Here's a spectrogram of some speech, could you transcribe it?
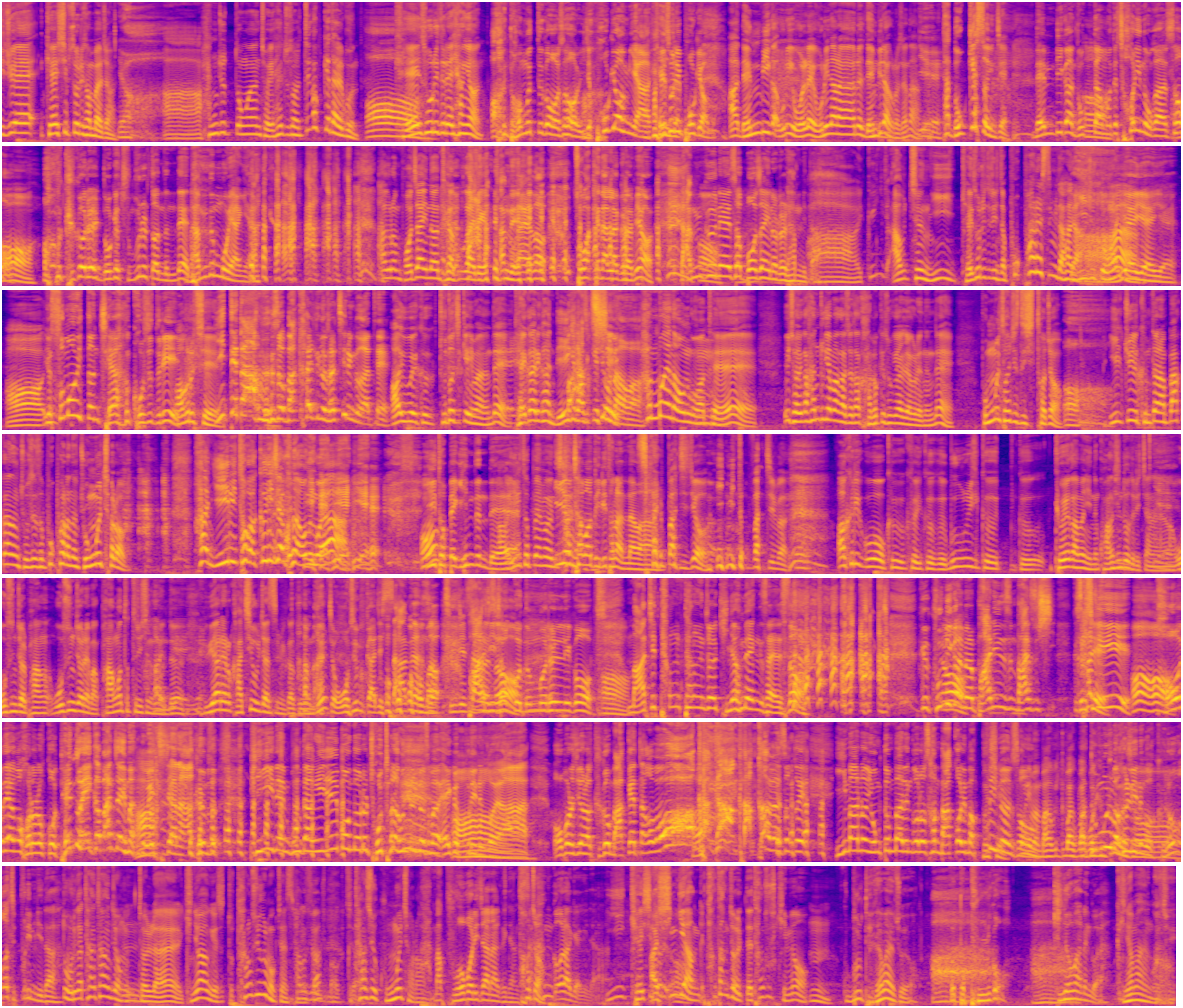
2주의 개씹소리 선발전. 야. 아, 한 주 동안 저희 헬조선을 뜨겁게 달군 어. 개소리들의 향연. 아 너무 뜨거워서 이제 폭염이야. 개소리 폭염. 아, 냄비가 우리 원래 우리나라를 냄비라 그러잖아. 예. 다 녹겠어, 이제. 냄비가 녹다 어. 못해 철이 녹아서 어. 어. 그거를 녹여 주문을 떴는데 남근 모양이야. 아, 그럼 버자이너한테 갖고 가야 되겠네. 한국에서 조각해 달라 그러면 남근에서 버자이너를 합니다. 아, 그, 아무튼 이 개소리들이 진짜 폭발했습니다. 한 야, 2주 동안. 예예 예. 아, 이거 숨어 있던 제한 고수들이 아, 그렇지. 이때다 하면서 막 칼들고 설치는 것 같아. 아, 왜그 두더지 게임 하는데 대가리가 한 4개, 막 5개씩 튀어나와. 한 번에 나오는 것 같아. 이 저희가 한두 개만 가져다 가볍게 소개하려고 그랬는데 본물 터지듯이 터져. 어. 일주일 금단한 빡가는 조에서 폭발하는 종물처럼 한 2리터가 끊이지 않고 나오는 거야. 예, 예. 어? 2리터 빼기 힘든데. 아, 1리터 빼면 2년 살- 참아도 2리터는 안 나와. 살 빠지죠. 2미터 빠지면. 아 그리고 그 그 그그 우리 그그 교회 가면 있는 광신도들 있잖아요. 예. 오순절 방 오순절에 막 방언 터트리시는 아, 분들 예, 예. 위아래로 같이 울지 않습니까? 아, 그분들. 맞죠. 오줌까지 싸면서 막 질질 바지 싸면서. 젖고 눈물 흘리고 어. 마치 탕탕절 기념 행사에서 그 구미 어. 가면 반인승 반수 씨, 그. 사진 어, 어. 거대한 거 걸어놓고 덴노에이카 반자이만 아. 외치잖아. 그러면서 빙의된 무당이 일본어를 조처럼 흔들면서 막 애교 아. 뿌리는 거야. 어버러지어라 그거 맞겠다고 막 오, 카카카카 하면서 그 2만 원 용돈 받은 거로 산 막걸리 막. 뿌리면서 뿌리면 막, 막, 막, 막 눈물 막. 흘리는 거 그런 거 같이 뿌립니다. 또 우리가 탕탕정 절날 기념하기 위해서 또 탕수육을 먹지 않습니까? 탕수육. 그 탕수육 국물처럼 아, 막 부어버리잖아 그냥 터져. 큰 거라게 그냥. 이 개시 아 신기한 게 탕탕절 때 탕수육 시키면 음. 그물 되게 많이 줘요. 아. 그것도 붉어. 아. 기념하는 거야. 기념하는 거지.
